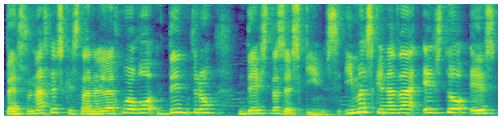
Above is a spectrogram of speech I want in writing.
personajes que están en el juego dentro de estas skins. Y más que nada esto es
